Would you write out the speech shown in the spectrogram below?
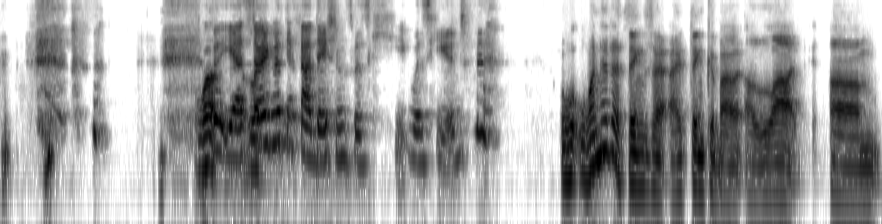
well, but yeah, starting like, with the foundations was was huge. one of the things that I think about a lot um,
